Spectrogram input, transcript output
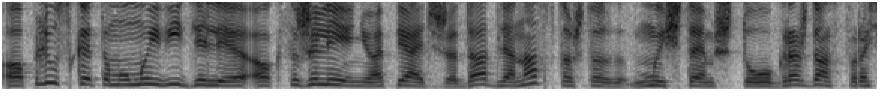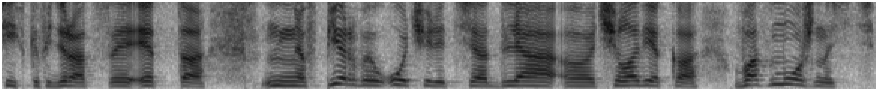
Э, плюс к этому мы видели, э, к сожалению, опять же, да, для нас, потому что мы считаем, что гражданство Российской Федерации – это в первую очередь для человека возможность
